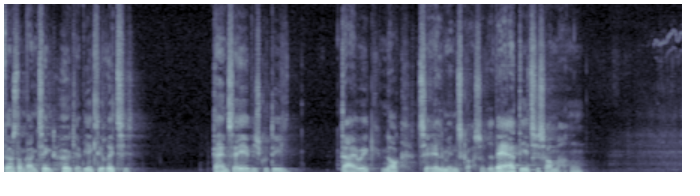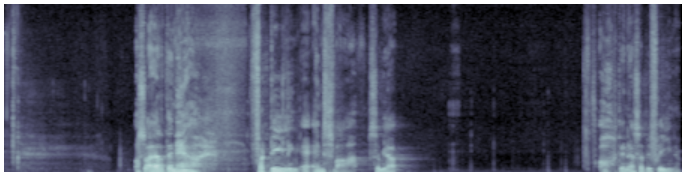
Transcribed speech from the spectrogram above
første omgang tænkt, hørte jeg virkelig rigtigt, da han sagde, at vi skulle dele. Der er jo ikke nok til alle mennesker osv. Hvad er det til så mange? Og så er der den her fordeling af ansvar, som jeg... Åh, den er så befriende.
